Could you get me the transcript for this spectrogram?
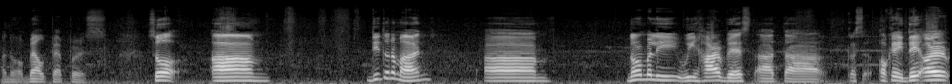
Ano, bell peppers. So, um, dito naman, um, normally we harvest at uh, kasi, okay they are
